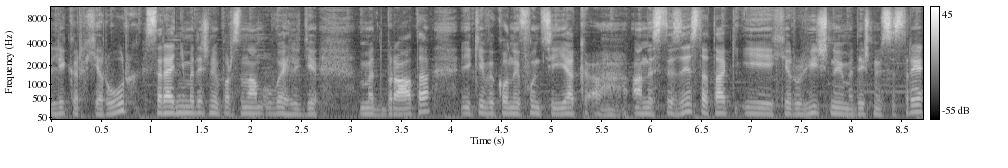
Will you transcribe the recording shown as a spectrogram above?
лікар-хірург, середній медичний персонал у вигляді медбрата, який виконує функції як анестезиста, так і хірургічної медичної сестри,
